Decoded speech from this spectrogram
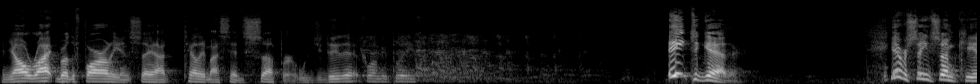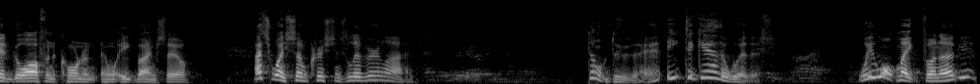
And y'all write Brother Farley and say, I tell him I said supper. Would you do that for me, please? Eat together. You ever seen some kid go off in the corner and eat by himself? That's the way some Christians live their lives. Don't do that. Eat together with us. We won't make fun of you.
